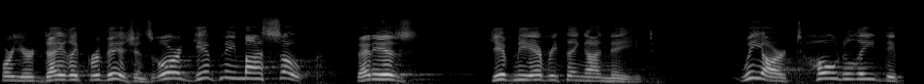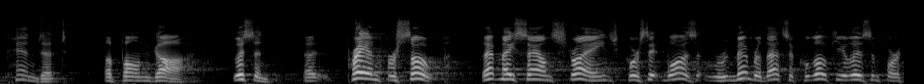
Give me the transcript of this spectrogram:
for your daily provisions. Lord, give me my soap. That is, give me everything I need. We are totally dependent upon God. Listen, uh, praying for soap, that may sound strange. Of course, it was. Remember, that's a colloquialism for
